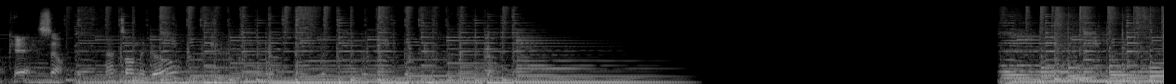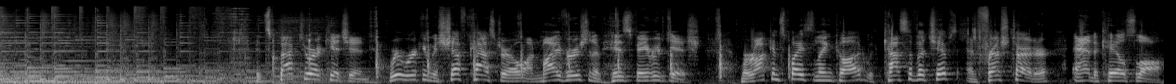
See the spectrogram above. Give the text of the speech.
Okay, so that's on the go. To our kitchen. We're working with Chef Castro on my version of his favorite dish Moroccan spiced lingcod with cassava chips and fresh tartar and a kale slaw.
